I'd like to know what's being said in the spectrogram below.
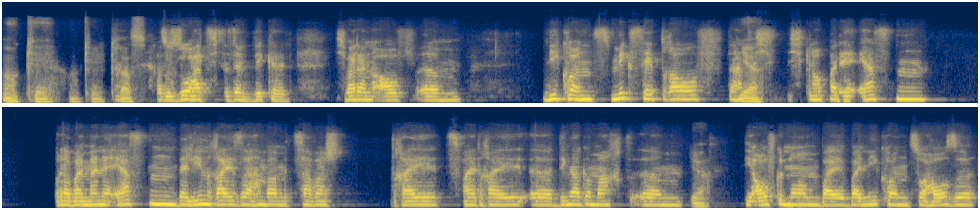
Okay, okay, krass. Also so hat sich das entwickelt. Ich war dann auf ähm, Nikons Mixtape drauf. Da hatte Ja. ich, ich glaube, bei der ersten oder bei meiner ersten Berlin-Reise haben wir mit Savage drei, zwei, drei äh, Dinger gemacht, ähm, Ja. die aufgenommen bei, bei Nikon zu Hause.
